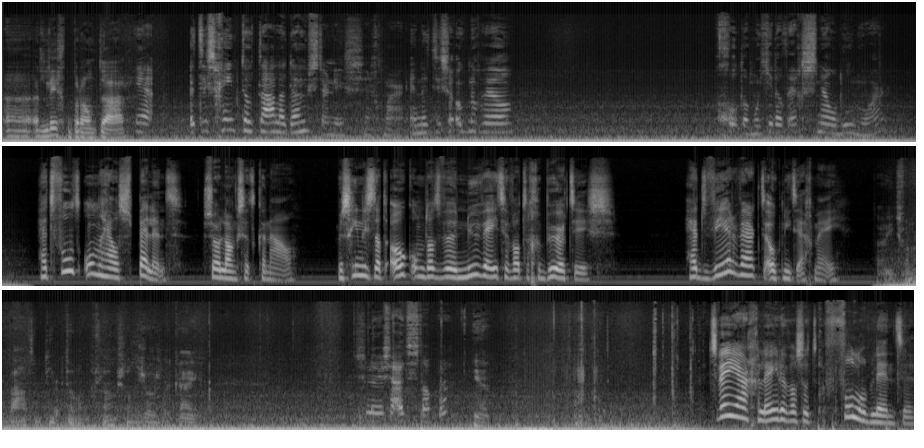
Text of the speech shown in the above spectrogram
eh, het licht brandt daar. Ja, het is geen totale duisternis, zeg maar. En het is ook nog wel. God, dan moet je dat echt snel doen hoor. Het voelt onheilspellend, zo langs het kanaal. Misschien is dat ook omdat we nu weten wat er gebeurd is. Het weer werkt ook niet echt mee. Daar iets van een waterdiepte op. Langs zullen we zo eens naar kijken. Zullen we eens uitstappen? Ja. Twee jaar geleden was het volop lente.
